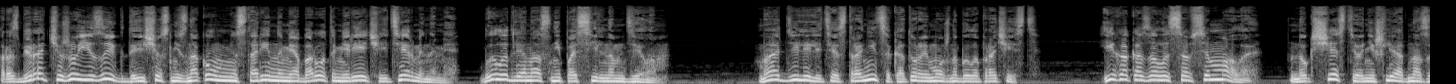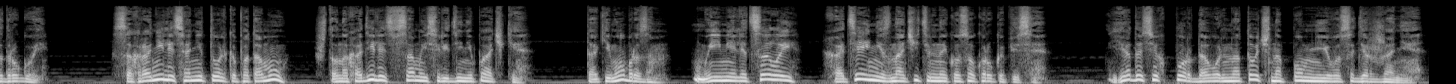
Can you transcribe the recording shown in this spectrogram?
Разбирать чужой язык, да еще с незнакомыми старинными оборотами речи и терминами, было для нас непосильным делом. Мы отделили те страницы, которые можно было прочесть. Их оказалось совсем мало, но, к счастью, они шли одна за другой. Сохранились они только потому, что находились в самой середине пачки. Таким образом, мы имели целый, хотя и незначительный кусок рукописи. Я до сих пор довольно точно помню его содержание.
